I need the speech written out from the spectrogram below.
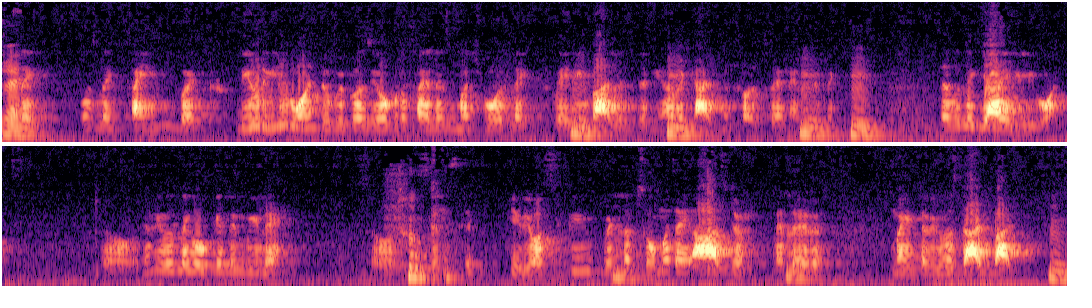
Right. like it was like fine, do you really want to because your profile is much more like very Hmm. balanced and you have Hmm. academics also and Hmm. everything. Hmm. So I was like, yeah, I really want. So then he was like, okay, then we'll end. So Okay. since the curiosity built up so much, I asked him whether my interview was that bad. Hmm.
